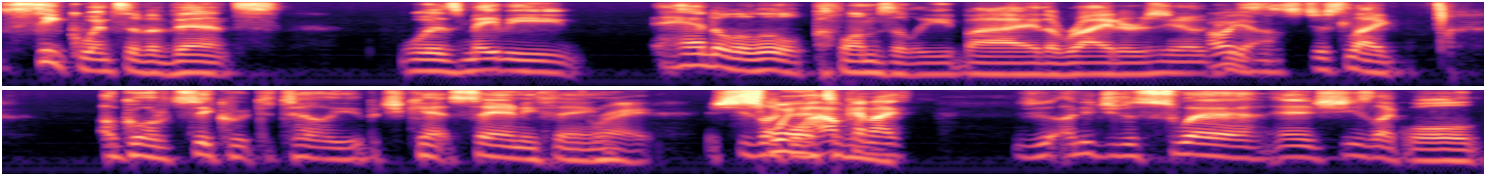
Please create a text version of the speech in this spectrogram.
sequence of events was maybe handled a little clumsily by the writers you know Oh, yeah. it's just like i've got a secret to tell you but you can't say anything Right. she's Swear like well how can me. i i need you to swear and she's like well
